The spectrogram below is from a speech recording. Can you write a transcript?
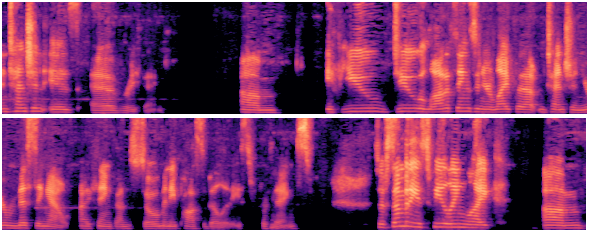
Intention is everything. Um, if you do a lot of things in your life without intention, you're missing out, I think, on so many possibilities for Hmm. things. So if somebody is feeling like um,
